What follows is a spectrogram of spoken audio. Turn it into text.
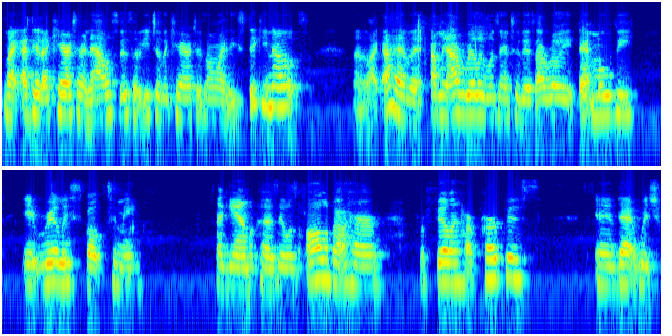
like I did a character analysis of each of the characters on like these sticky notes. And like I haven't, I mean, I really was into this. I really, that movie, it really spoke to me again because it was all about her fulfilling her purpose and that which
